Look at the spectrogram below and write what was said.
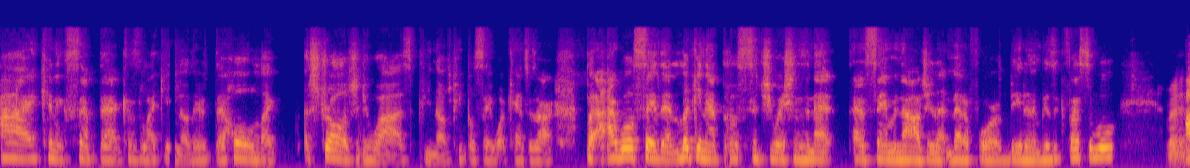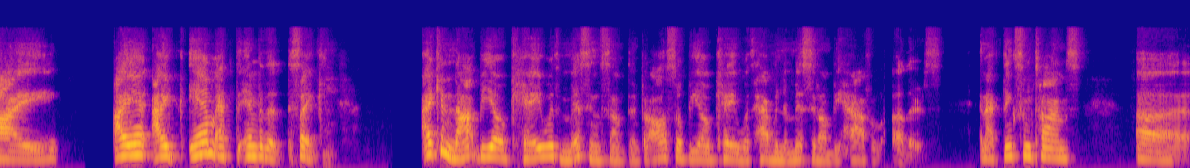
I can accept that because like you know there's the whole like astrology wise, you know, people say what cancers are. But I will say that looking at those situations and that that same analogy, that metaphor of being in a music festival, right. I I I am at the end of the it's like I cannot be okay with missing something, but also be okay with having to miss it on behalf of others. And I think sometimes uh,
